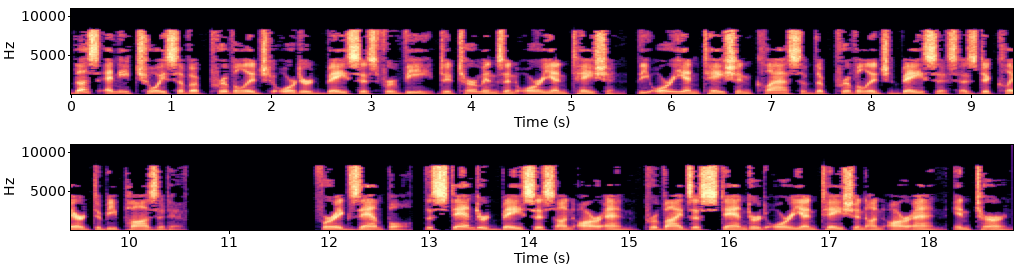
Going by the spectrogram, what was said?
Thus any choice of a privileged ordered basis for V determines an orientation. The orientation class of the privileged basis is declared to be positive. For example, the standard basis on Rn provides a standard orientation on Rn in turn,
